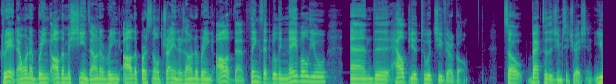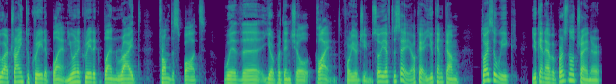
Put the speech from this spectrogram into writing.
create. I want to bring all the machines. I want to bring all the personal trainers. I want to bring all of that things that will enable you and uh, help you to achieve your goal. So, back to the gym situation. You are trying to create a plan. You want to create a plan right from the spot with uh, your potential client for your gym. So, you have to say, okay, you can come twice a week. You can have a personal trainer.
